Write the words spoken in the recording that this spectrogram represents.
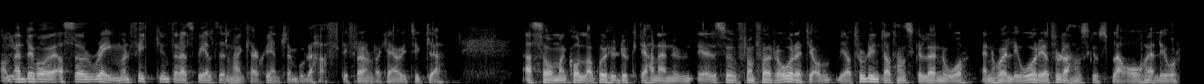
ja men det var alltså Raymond fick ju inte den speltiden han kanske egentligen borde haft i Frölunda kan jag ju tycka. Alltså om man kollar på hur duktig han är nu, alltså från förra året, jag, jag trodde inte att han skulle nå NHL i år. Jag trodde att han skulle spela AHL i år.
